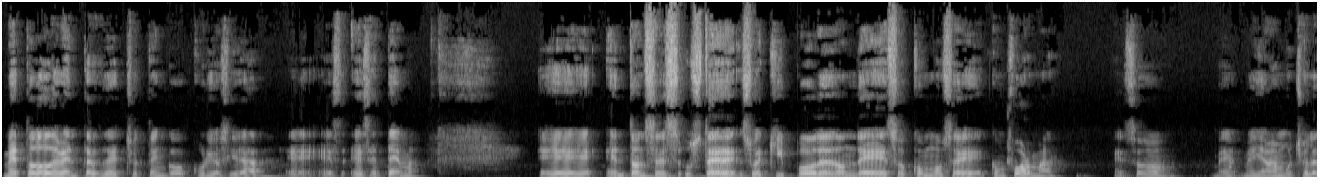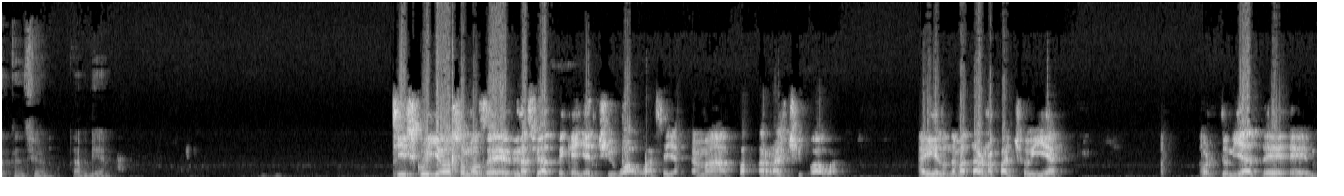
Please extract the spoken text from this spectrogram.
método de ventas. De hecho, tengo curiosidad eh, ese tema. Eh, entonces, usted, su equipo, ¿de dónde es o cómo se conforma? Eso me, llama mucho la atención también. Cisco y yo somos de, una ciudad pequeña en Chihuahua, se llama Parral, Chihuahua. Ahí es donde mataron a Pancho Villa. Oportunidad de,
